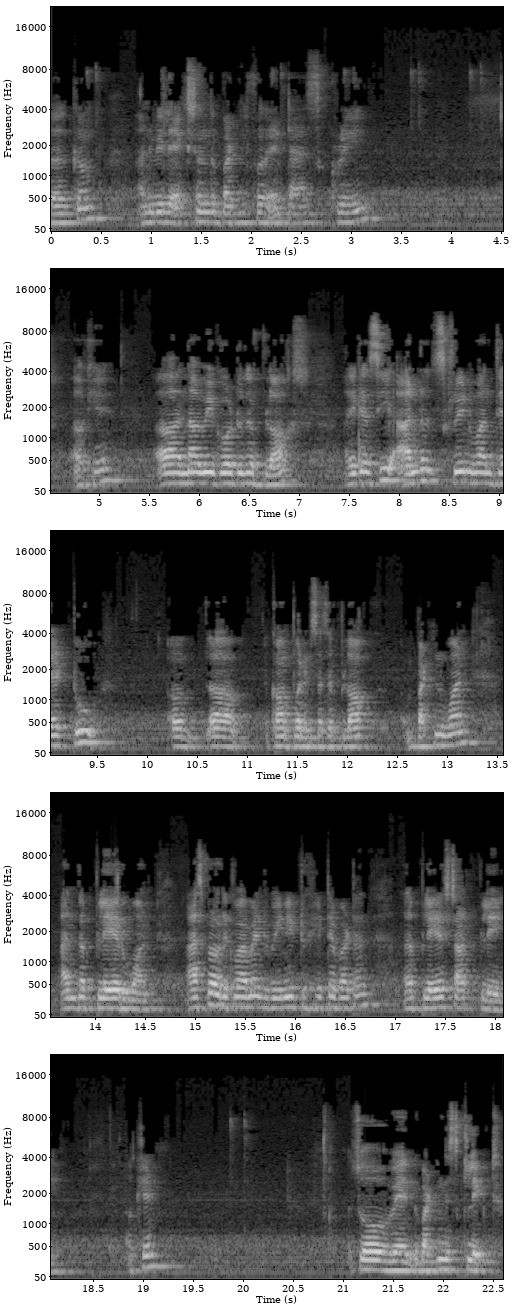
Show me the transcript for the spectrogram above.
welcome and we'll extend the button for the entire screen. Okay. Uh, now we go to the blocks. You can see under screen one there are two uh, uh, components. As a block button one and the player one. As per our requirement we need to hit a button and the player start playing. Okay. So when button is clicked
